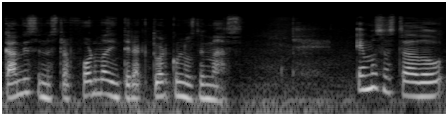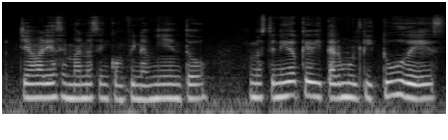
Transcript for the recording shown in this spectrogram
cambios en nuestra forma de interactuar con los demás. Hemos estado ya varias semanas en confinamiento, hemos tenido que evitar multitudes,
